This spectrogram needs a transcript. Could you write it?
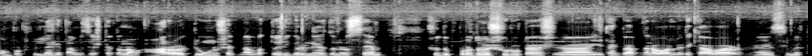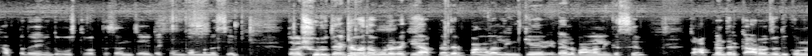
কমফোর্ট ফিল লাগে। তো আমি চেষ্টা করলাম আরও একটি উনষাট নাম্বার তৈরি করে নেওয়ার জন্য। সেম শুধু প্রথমে শুরুটা ই থাকবে। আপনারা অলরেডি কাবার সিমের খাপটা দেখে কিন্তু বুঝতে পারতেছেন যে এটা কোন কোম্পানির সিম তবে শুরুতে একটা কথা বলে রাখি, আপনাদের বাংলা লিঙ্কের, এটা হলো বাংলা লিঙ্কের সিম তো আপনাদের কারও যদি কোনো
